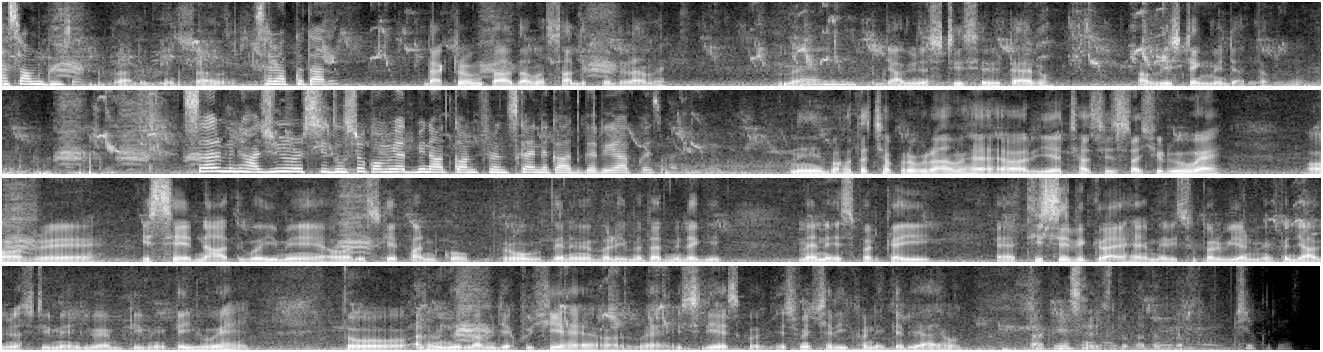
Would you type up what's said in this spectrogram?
अस्सलाम वालेकुम सर वालेकुम अस्सलाम सर आपका तारुफ? डॉक्टर मुमताज़ अहमद सालिक मेरा नाम है। मैं पंजाब यूनिवर्सिटी से रिटायर हूँ। अब विजिटिंग में जाता हूँ। सर मिनहाज यूनिवर्सिटी दूसरे कौमी अदबी नात कॉन्फ्रेंस का इनका कर रही है। आपका इस बारे में क्या है? नहीं बहुत अच्छा प्रोग्राम है और ये अच्छा सिलसिला शुरू हुआ है। और इससे नात गोई में और इसके फ़न को फ़रोग देने में बड़ी मदद मिलेगी। मैंने इस पर कई थीसिस भी कराए हैं मेरी सुपरविजन में पंजाब यूनिवर्सिटी में यूएमटी में कई हुए हैं। तो अलहमदिल्ला मुझे खुशी है और मैं इसलिए इसको इसमें शरीक होने के लिए आया हूँ ताकि। करूँ शुक्रिया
